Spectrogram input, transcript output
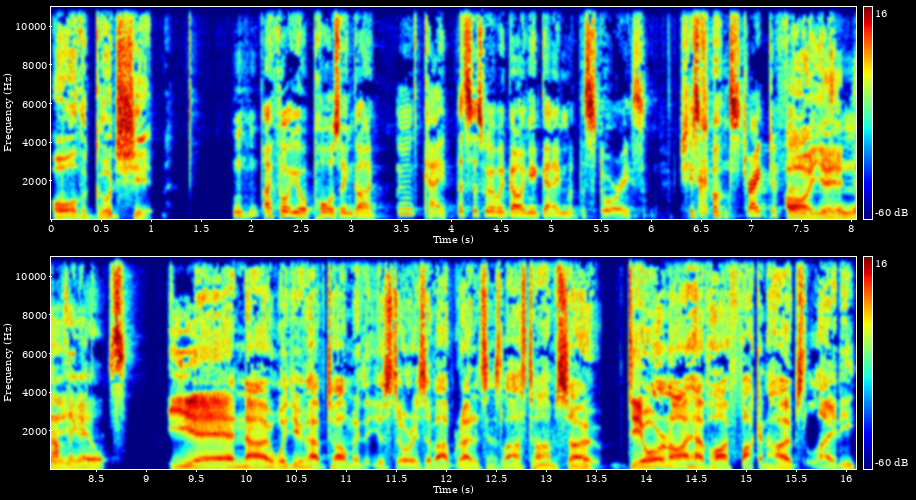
All the good shit. hmm I thought you were pausing, going, okay, this is where we're going again with the stories. She's gone straight to food Oh, and yeah, nothing yeah. else. Yeah, no. Well, you have told me that your stories have upgraded since last time. So Dior and I have high fucking hopes, lady.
